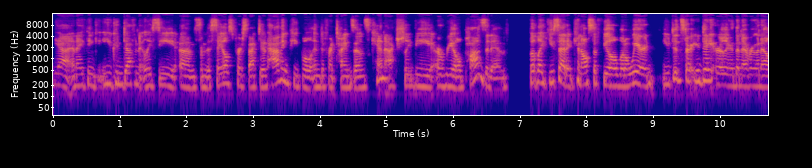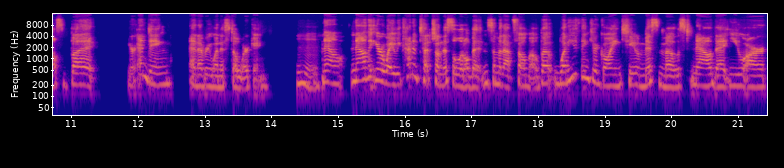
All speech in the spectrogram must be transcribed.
Yeah and i think you can definitely see um, from the sales perspective having people in different time zones can actually be a real positive. But like you said it can also feel a little weird. You did start your day earlier than everyone else but you're ending and everyone is still working. Mm-hmm. now now that you're away we kind of touched on this a little bit and some of that fomo but what do you think you're going to miss most now that you are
